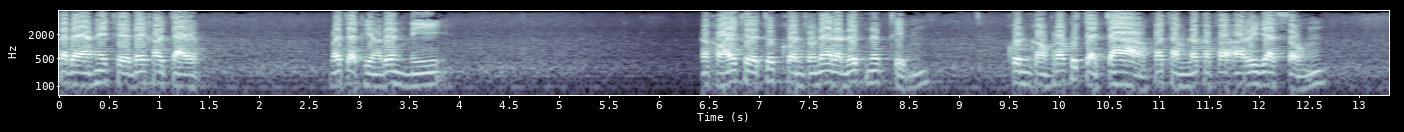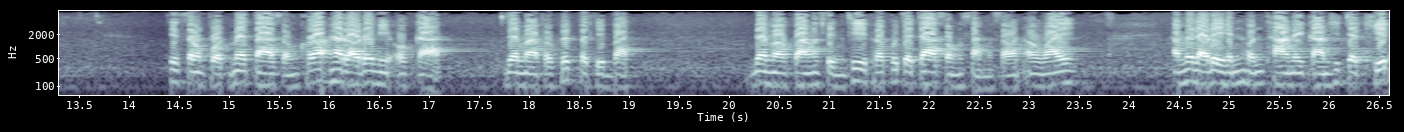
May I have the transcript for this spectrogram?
แสดงให้เธอได้เข้าใจ ว่าจะเพียงเรื่องนี้ ก็ขอให้เธอทุกคนจงได้ระลึกนึกถึง คุณของพระพุทธเจ้า พระธรรมและพระอริยสงฆ์ที่ทรงโปรดเมตตาสงเคราะห์ให้เราได้มีโอกาส ได้มาประพฤติปฏิบัติ ได้มาฟังสิ่งที่พระพุทธเจ้าทรงสั่งสอนเอาไว้ทำให้เราได้เห็นหนทางในการที่จะคิด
